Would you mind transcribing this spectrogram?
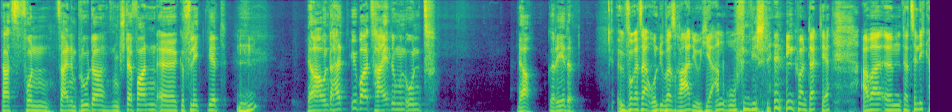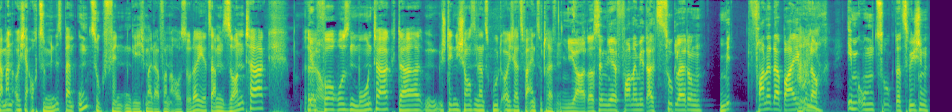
das von seinem Bruder, dem Stefan, äh, gepflegt wird. Mhm. Ja, und halt über Zeitungen und ja, Gerede. Ich wollte gerade sagen, und übers Radio hier anrufen, wir stellen den Kontakt her. Aber ähm, tatsächlich kann man euch ja auch zumindest beim Umzug finden, gehe ich mal davon aus, oder? Jetzt am Sonntag äh, Genau. vor Rosenmontag, da äh, stehen die Chancen ganz gut, euch als Verein zu treffen. Ja, da sind wir vorne mit als Zugleitung mit vorne dabei Ah, und ja. auch im Umzug dazwischen.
